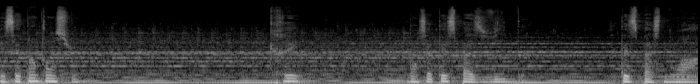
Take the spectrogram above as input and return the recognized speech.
Et cette intention crée dans cet espace vide, cet espace noir,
